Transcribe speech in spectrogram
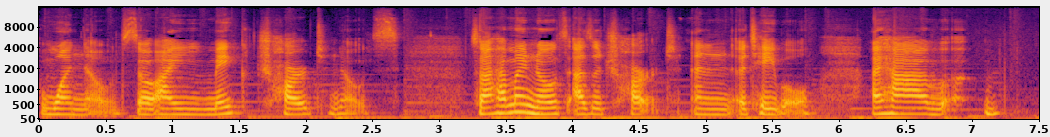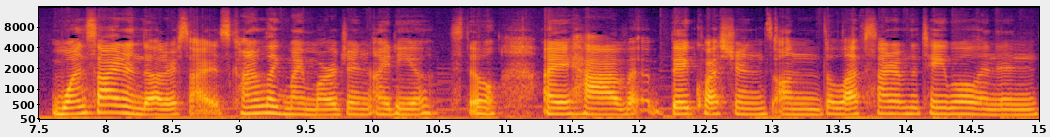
OneNote. So I make chart notes. So I have my notes as a chart and a table. I have one side and the other side. It's kind of like my margin idea still. I have big questions on the left side of the table and then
